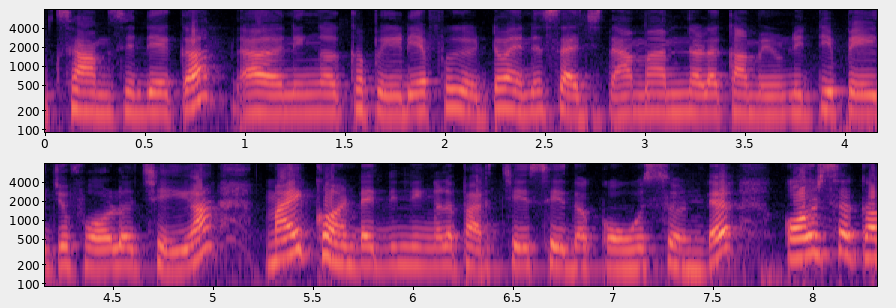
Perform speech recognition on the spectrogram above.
എക്സാംസിന്റെയൊക്കെ നിങ്ങൾക്ക് പി ഡി എഫ് കിട്ടും. അതിന് സജിത മാം എന്നുള്ള കമ്മ്യൂണിറ്റി പേജ് ഫോളോ ചെയ്യുക. മൈ കോണ്ടന്റിൽ നിങ്ങൾ പർച്ചേസ് ചെയ്ത കോഴ്സ് ഉണ്ട്. കോഴ്സൊക്കെ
